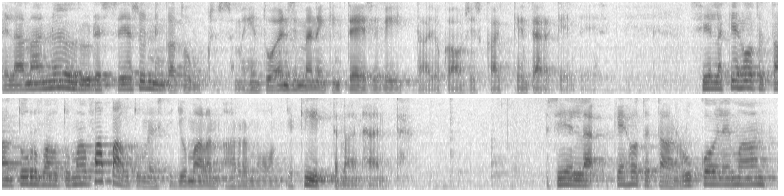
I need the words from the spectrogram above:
elämään nöyryydessä ja synnin katumuksessa, mihin tuo ensimmäinenkin teesi viittaa, joka on siis kaikkein tärkein teesi. Siellä kehotetaan turvautumaan vapautuneesti Jumalan armoon ja kiittämään häntä. Siellä kehotetaan rukoilemaan,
